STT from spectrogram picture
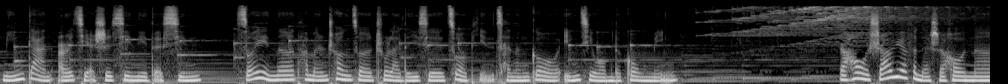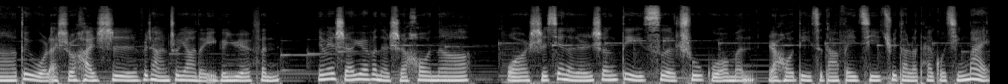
敏感而且是细腻的心，所以呢，他们创作出来的一些作品才能够引起我们的共鸣。然后十二月份的时候呢，对我来说还是非常重要的一个月份，因为十二月份的时候呢，我实现了人生第一次出国门，然后第一次搭飞机去到了泰国清迈。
